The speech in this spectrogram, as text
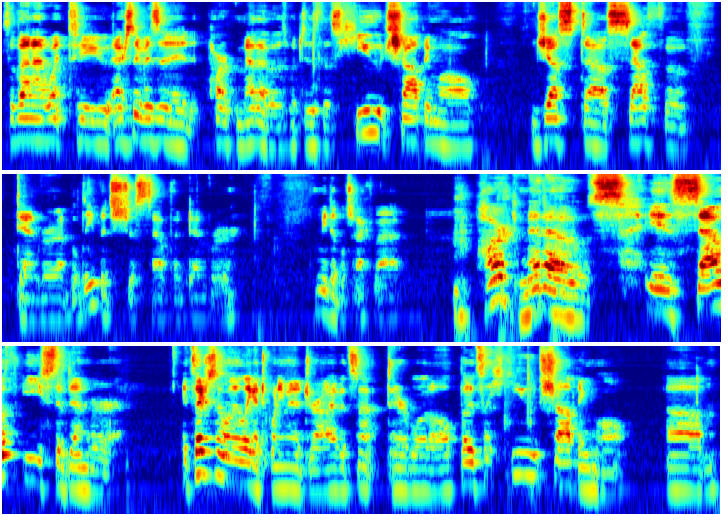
So then I went to actually visited Park Meadows, which is this huge shopping mall just uh, south of Denver. I believe it's just south of Denver. Let me double check that. Park Meadows is southeast of Denver. It's actually only like a 20 minute drive. It's not terrible at all, but it's a huge shopping mall. Um,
